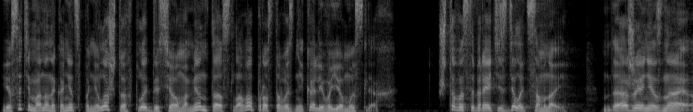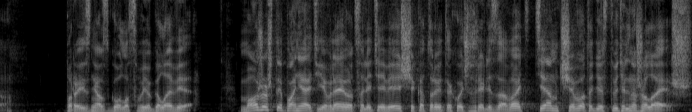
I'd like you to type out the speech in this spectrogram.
и с этим она наконец поняла, что вплоть до сего момента слова просто возникали в её мыслях. «Что вы собираетесь делать со мной?» «Даже и не знаю», – произнес голос в её голове. «Можешь ты понять, являются ли те вещи, которые ты хочешь реализовать, тем, чего ты действительно желаешь?»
